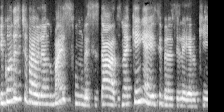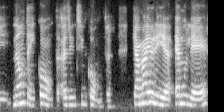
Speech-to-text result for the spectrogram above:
E quando a gente vai olhando mais fundo esses dados, né, quem é esse brasileiro que não tem conta, a gente encontra que a maioria é mulher,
